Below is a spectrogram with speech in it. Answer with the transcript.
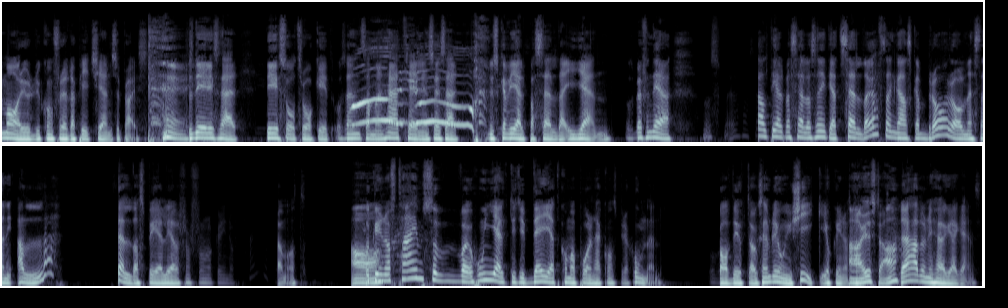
nya Mario, du kommer få rädda Peach igen, surprise. Så det är liksom så här, det är så tråkigt. Och sen samma den här trailern så är det så här, nu ska vi hjälpa Zelda igen. Och så börjar jag fundera, vad ska jag alltid hjälpa Zelda? Och sen tänkte jag att Zelda har haft en ganska bra roll nästan i alla Zelda-spel, i alla fall från Ocarina of Time framåt. ja. Ocarina of Time så var, hon hjälpte typ dig att komma på den här konspirationen. Och gav dig uppdrag. Sen blev hon ju chic i Ocarina of Time. ja, just det. Ja. Där hade hon ju högre agens.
